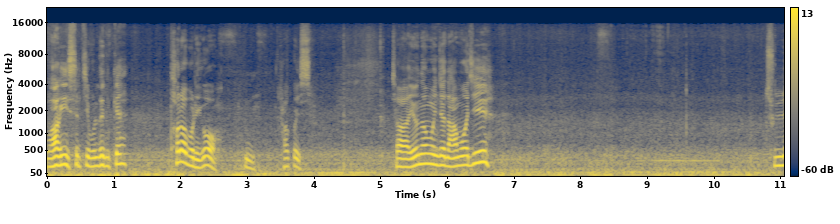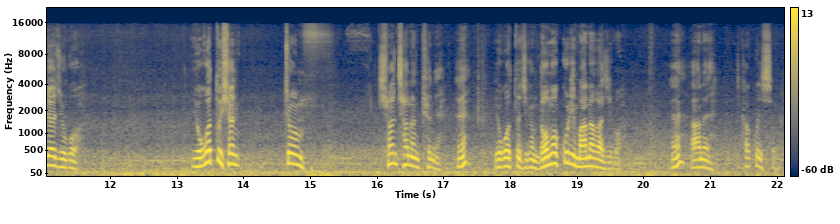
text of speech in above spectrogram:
왕이 있을지 모르니까 털어버리고 음, 갖고 있어. 자, 요 놈은 이제 나머지 줄려주고 요것도 시원 좀 시원찮은 편이야. 예? 요것도 지금 너무 꿀이 많아가지고 예? 안에 갖고 있어요.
